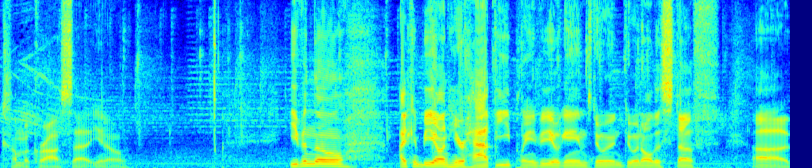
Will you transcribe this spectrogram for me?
come across that you know even though I can be on here happy, playing video games, doing doing all this stuff, uh,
